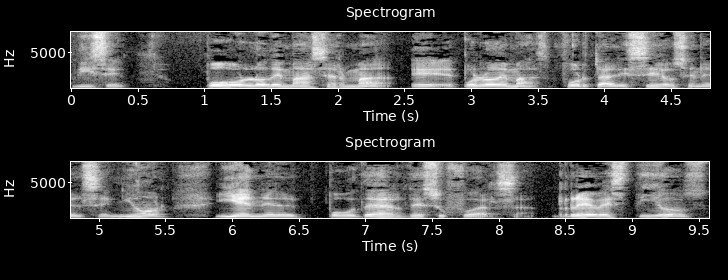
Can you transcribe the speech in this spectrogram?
Dice, por lo demás, hermano, eh, por lo demás, fortaleceos en el Señor y en el poder de su fuerza, revestíos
